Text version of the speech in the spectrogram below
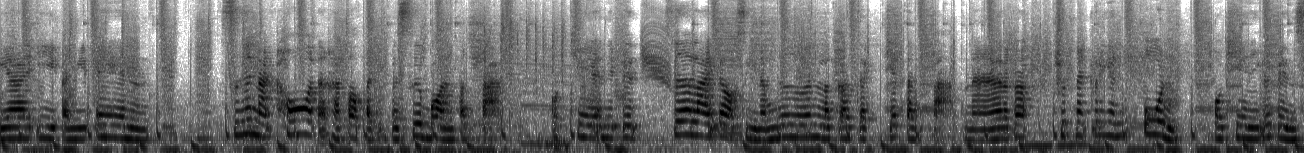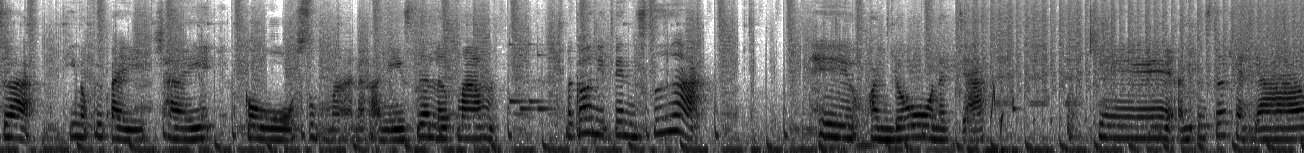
มีอะไรอีก อันนี้เป็นเสื้อนักโทษนะคะ ต่อไปจะเป็นเสื้อบอลต่างๆ โอเค อันนี้เป็นเสื้อลายดอกสีน้ำเงิน แล้วก็แจ็คเก็ตต่างๆนะ แล้วก็ชุดนักเรียนญี่ปุ่น โอเค นี่ก็เป็นเสื้อที่นกฟิวไปใช้โกสุ่มมานะคะอันนี้เสื้อเลิฟมัม แล้วก็อันนี้เป็นเสื้อเทควันโดนะจ๊ะ โอเค อันนี้เป็นเสื้อแขนยาว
